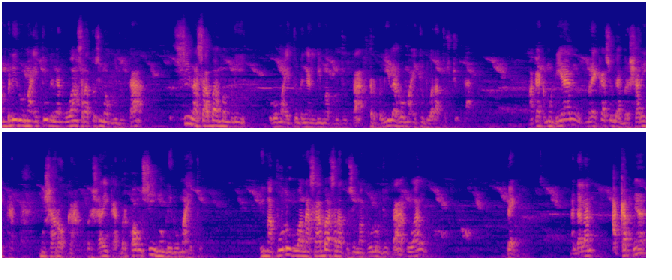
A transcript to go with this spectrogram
Membeli rumah itu dengan uang 150 juta. Si nasabah membeli rumah itu dengan 50 juta. Terbelilah rumah itu 200 juta. Maka kemudian mereka sudah bersyarikat, musyarakah, bersyarikat, berkongsi membeli rumah itu. 50 uang nasabah, 150 juta uang bank. Nah, dalam akadnya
